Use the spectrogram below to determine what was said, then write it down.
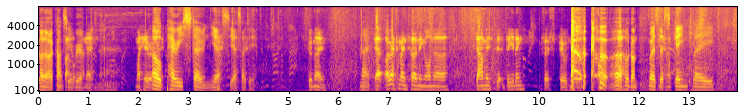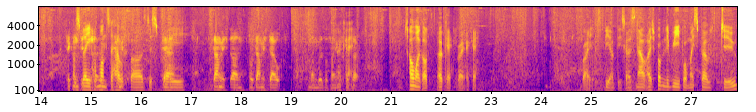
Oh no, I can't see a battle real name. name. there. My hero. Oh, name. Perry Stone. Yes, yes, I do. Good name. No. Yeah, I recommend turning on uh, damage de- dealing, so it feels more. uh, hold on. Where's this? Gameplay. Click on Display di- monster damage- health bars. Display. Damage done or damage dealt numbers or something. Okay. like that. Oh my god. Okay, right, okay. Right, let's beat up these guys. Now, I should probably read what my spells do.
